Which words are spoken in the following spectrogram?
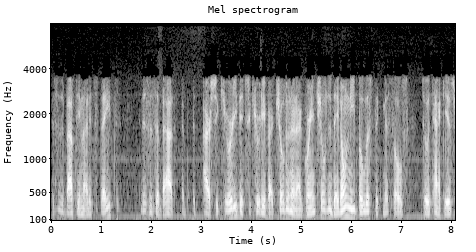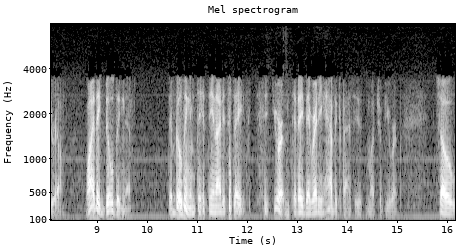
This is about the United States. This is about uh, our security, the security of our children and our grandchildren. They don't need ballistic missiles to attack Israel. Why are they building them? They're building them to hit the United States, hit Europe. And today they already have the capacity of much of Europe. So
